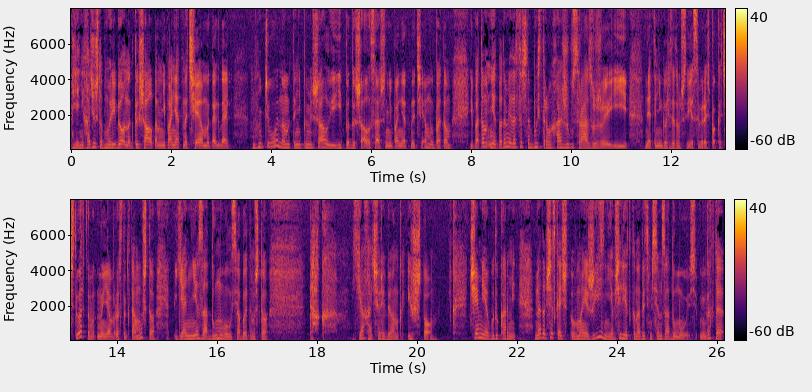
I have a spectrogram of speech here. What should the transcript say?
я не хочу, чтобы мой ребенок дышал там непонятно чем и так далее. Ничего, нам это не помешало, и подышала Саша непонятно чем, и потом, и потом, нет, потом я достаточно быстро выхожу сразу же, и нет, это не говорит о том, что я собираюсь пока четвертого, но я просто к тому, что я не задумывалась об этом, что так, я хочу ребенка, и что? Чем я его буду кормить? Надо вообще сказать, что в моей жизни я вообще редко над этим всем задумываюсь. Как-то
